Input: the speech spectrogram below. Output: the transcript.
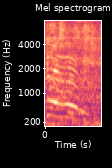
two.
